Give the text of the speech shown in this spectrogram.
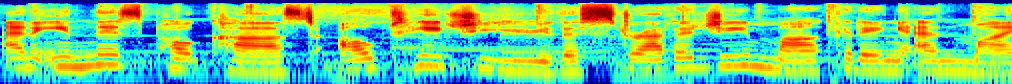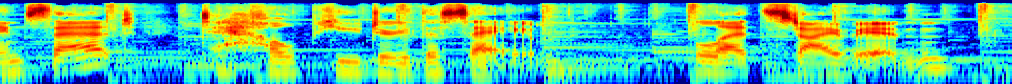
And in this podcast, I'll teach you the strategy, marketing, and mindset to help you do the same. Let's dive in.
